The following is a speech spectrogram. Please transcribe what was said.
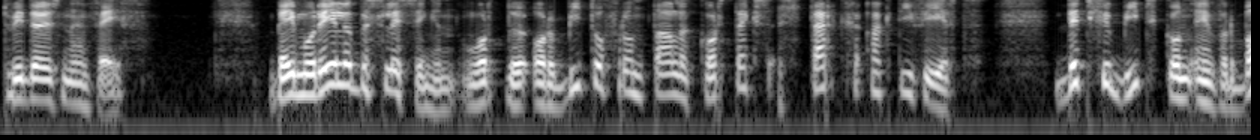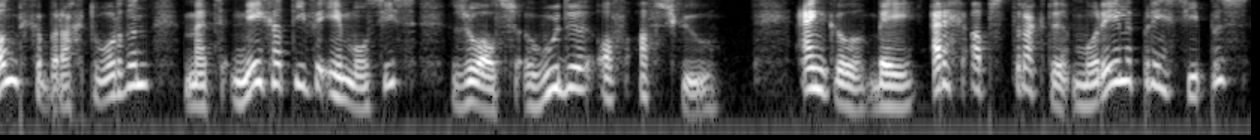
2005. Bij morele beslissingen wordt de orbitofrontale cortex sterk geactiveerd. Dit gebied kon in verband gebracht worden met negatieve emoties zoals woede of afschuw. Enkel bij erg abstracte morele principes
